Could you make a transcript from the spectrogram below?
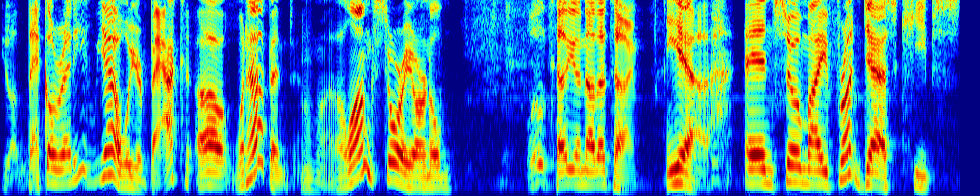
You are back already? Yeah, well, you're back. Uh, what happened? Like, A long story, Arnold. We'll tell you another time. Yeah. And so my front desk keeps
